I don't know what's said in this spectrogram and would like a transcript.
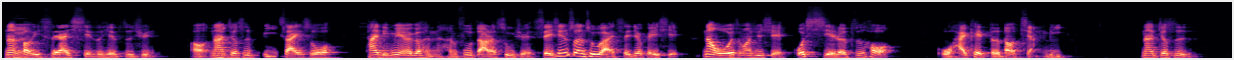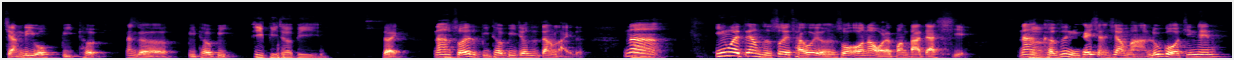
那到底谁来写这些资讯？哦，那就是比赛说它里面有一个很很复杂的数学，谁先算出来谁就可以写。那我为什么要去写？我写了之后。我还可以得到奖励，那就是奖励我比特那个比特币一比特币，对，那所谓的比特币就是这样来的。那因为这样子，所以才会有人说，哦，那我来帮大家写。那可是你可以想象嘛，如果今天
